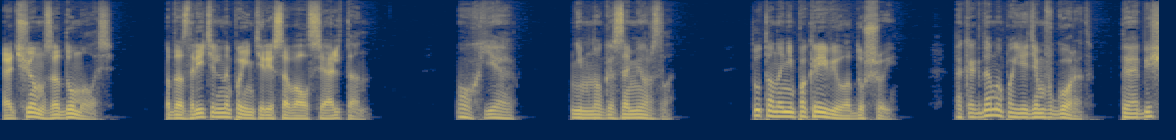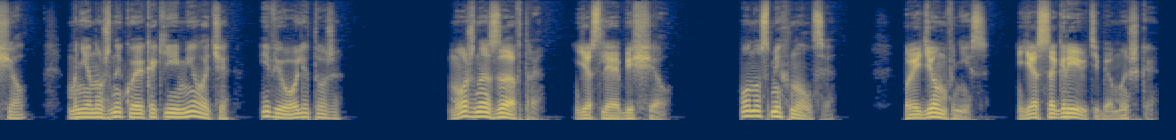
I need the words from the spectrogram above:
О чем задумалась? Подозрительно поинтересовался Альтан. Ох, я немного замерзла. Тут она не покривила душой. А когда мы поедем в город? Ты обещал. Мне нужны кое-какие мелочи, и Виоле тоже. Можно завтра, если обещал. Он усмехнулся. Пойдем вниз. Я согрею тебя, мышка.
